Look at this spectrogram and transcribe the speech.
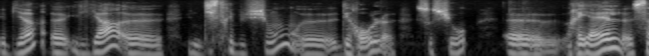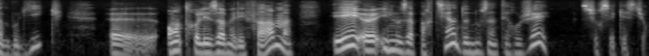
eh bien, euh, il y a euh, une distribution des rôles sociaux réels, symboliques, entre les hommes et les femmes. Et il nous appartient de nous interroger sur ces questions.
